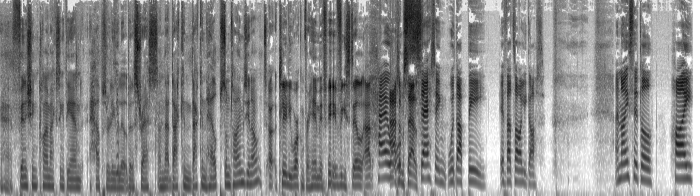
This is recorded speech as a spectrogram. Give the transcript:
Uh, finishing climaxing at the end helps relieve a little bit of stress, and that, that can that can help sometimes. You know, it's uh, clearly working for him if if he's still at How at himself. upsetting would that be if that's all you got? a nice little hi,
